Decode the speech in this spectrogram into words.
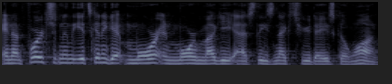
And unfortunately, it's going to get more and more muggy as these next few days go on.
